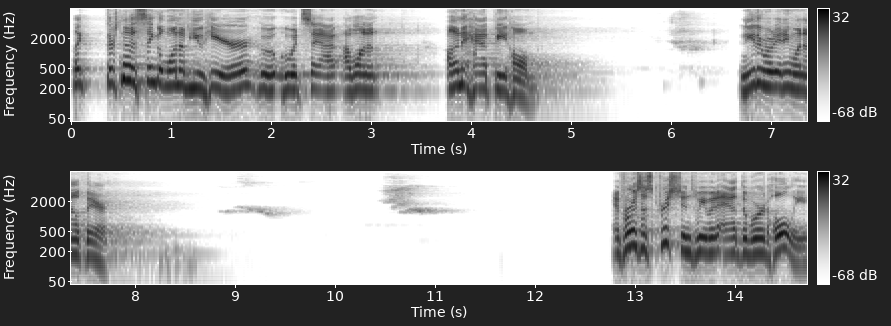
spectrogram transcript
Like, there's not a single one of you here who, who would say, I, I want an unhappy home. Neither would anyone out there. And for us as Christians, we would add the word holy.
